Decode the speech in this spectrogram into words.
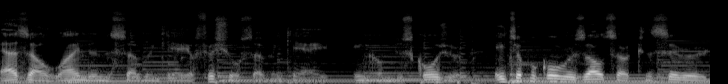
as outlined in the 7K official 7K income disclosure. Atypical results are considered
